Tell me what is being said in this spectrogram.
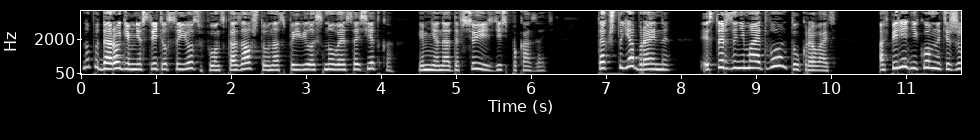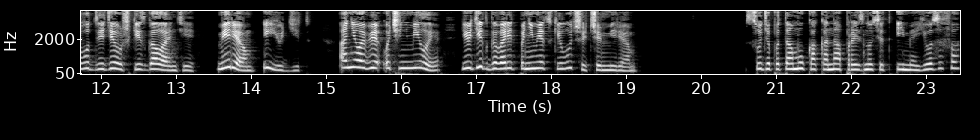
но по дороге мне встретился Йозеф, и он сказал, что у нас появилась новая соседка, и мне надо все ей здесь показать. Так что я Брайна. Эстер занимает вон ту кровать, а в передней комнате живут две девушки из Голландии, Мириам и Юдит. Они обе очень милые. Юдит говорит по-немецки лучше, чем Мириам. Судя по тому, как она произносит имя Йозефа,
